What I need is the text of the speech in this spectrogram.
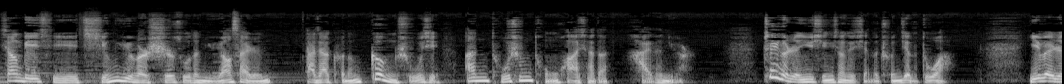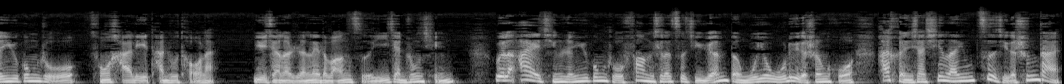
相比起情欲味十足的女妖赛人，大家可能更熟悉安徒生童话下的《海的女儿》。这个人鱼形象就显得纯洁的多啊！一位人鱼公主从海里探出头来，遇见了人类的王子，一见钟情。为了爱情，人鱼公主放弃了自己原本无忧无虑的生活，还狠下心来用自己的声带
